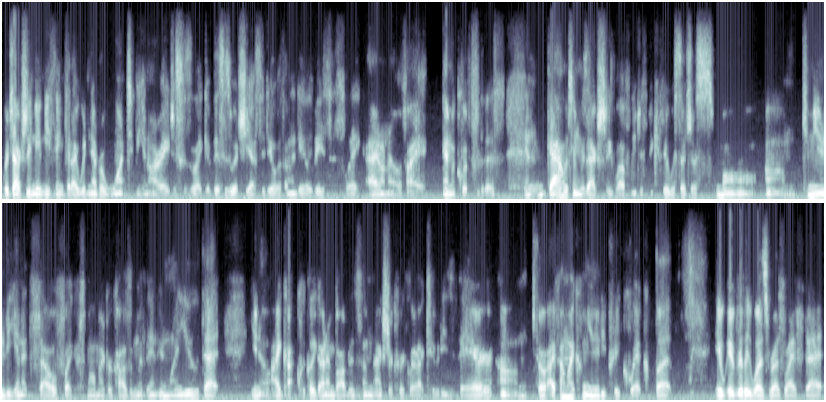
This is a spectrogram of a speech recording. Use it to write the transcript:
which actually made me think that I would never want to be an RA just because, like, if this is what she has to deal with on a daily basis, like, I don't know if I am equipped for this. And Gallatin was actually lovely just because it was such a small um, community in itself, like a small microcosm within NYU, that, you know, I got quickly got involved in some extracurricular activities there. Um, so I found my community pretty quick, but it, it really was res life that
